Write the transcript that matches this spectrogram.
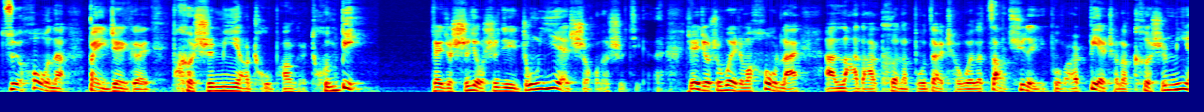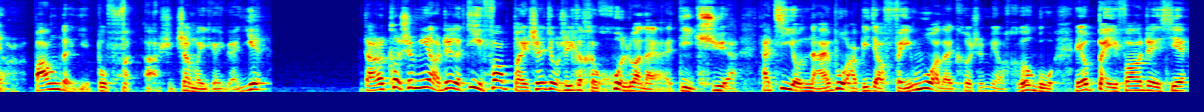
最后呢被这个克什米尔土邦给吞并。这就十九世纪中叶时候的世界，这就是为什么后来啊拉达克呢不再成为了藏区的一部分，而变成了克什米尔邦的一部分啊，是这么一个原因。当然，克什米尔这个地方本身就是一个很混乱的地区啊，它既有南部啊比较肥沃的克什米尔河谷，也有北方这些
